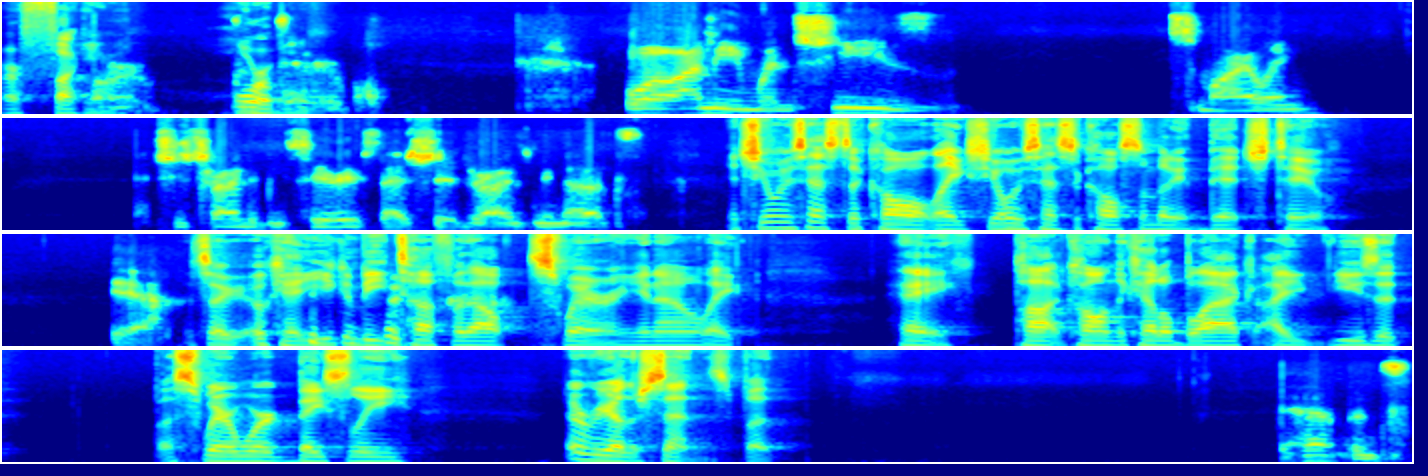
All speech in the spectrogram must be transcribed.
are fucking Or- horrible. Terrible. Well, I mean, when she's smiling she's trying to be serious, that shit drives me nuts. And she always has to call like she always has to call somebody a bitch too. Yeah, It's like okay, you can be tough without swearing, you know? Like, hey, pot calling the kettle black. I use it a swear word basically every other sentence, but it happens.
